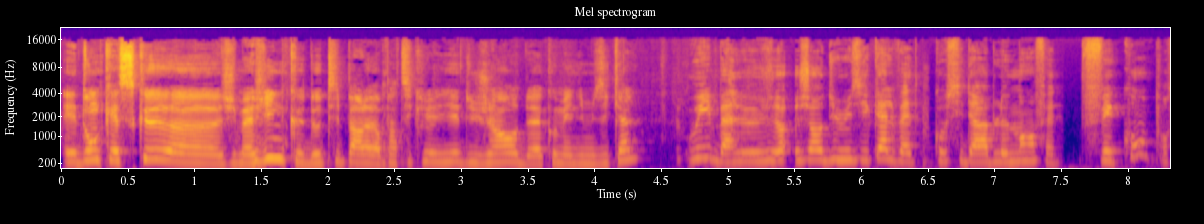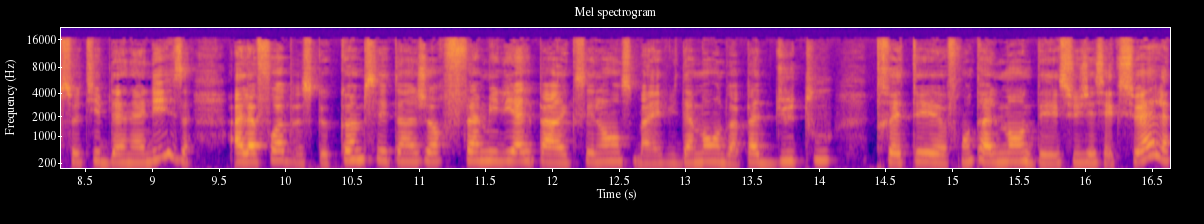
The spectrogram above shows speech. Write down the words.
Et donc est-ce que euh, j'imagine que Doty parle en particulier du genre de la comédie musicale? Oui, ben, le genre, du musical va être considérablement en fait, fécond pour ce type d'analyse, à la fois parce que comme c'est un genre familial par excellence, ben, évidemment on ne va pas du tout traiter euh, frontalement des sujets sexuels,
